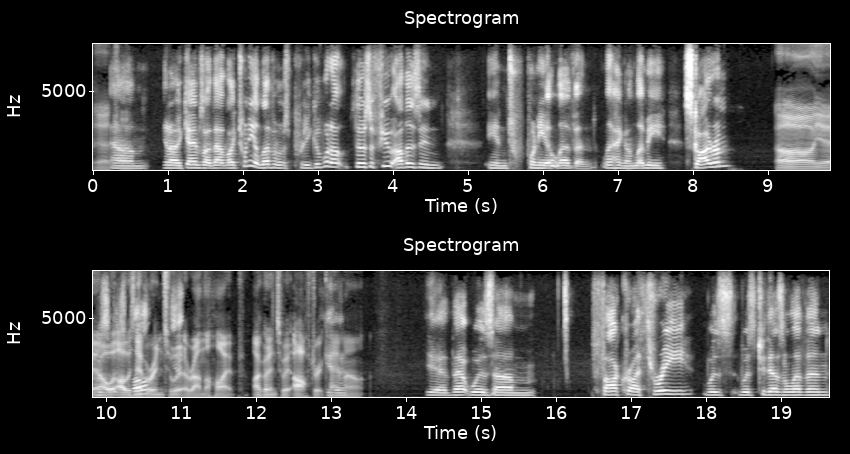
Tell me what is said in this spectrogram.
Yeah. Um, you know, games like that. Like 2011 was pretty good. What else? There was a few others in in 2011. Hang on, let me. Skyrim. Oh yeah, I, was wa- it I was never into it around the hype. I got into it after it came Yeah. out. Yeah, that was um, Far Cry 3 was was 2011.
